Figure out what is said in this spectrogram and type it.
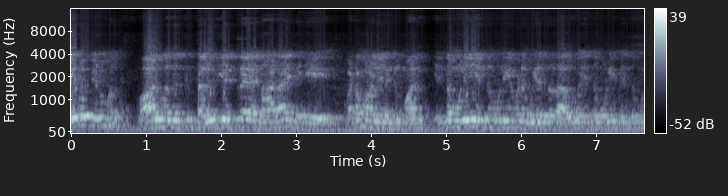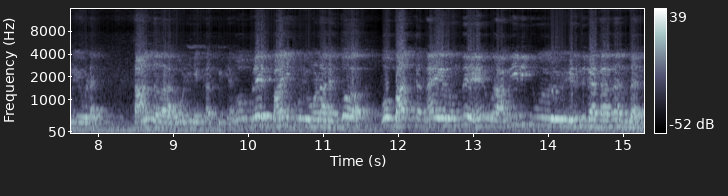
ஐரோப்பியனும் அல்ல. வாழ்வதற்கு தகுதியற்ற நாடா இன்னைக்கு வட மாநிலங்கள் மாறுது எந்த மொழியும் எந்த மொழியை விட உயர்ந்ததாகவோ எந்த மொழியும் எந்த மொழியை விட தாழ்ந்ததாக நீங்க கற்பிக்க ஓ பிளேட் பானிபூரி ஓனாகத்தோ ஓ பாத்கர் நாயகர் வந்து ஒரு அமைதிக்கு எடுத்துக்காட்டாக தான் இருந்தார்.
